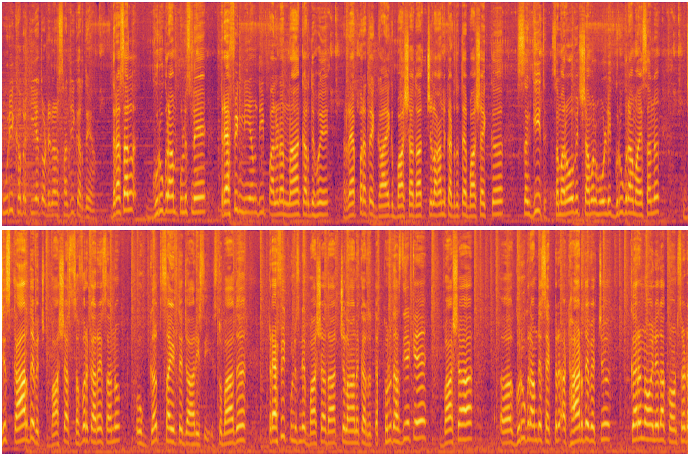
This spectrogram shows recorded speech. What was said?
ਪੂਰੀ ਖਬਰ ਕੀ ਹੈ ਤੁਹਾਡੇ ਨਾਲ ਸਾਂਝੀ ਕਰਦੇ ਹਾਂ। ਦਰਅਸਲ ਗੁਰੂਗ੍ਰਾਮ ਪੁਲਿਸ ਨੇ ਟ੍ਰੈਫਿਕ ਨਿਯਮ ਦੀ ਪਾਲਣਾ ਨਾ ਕਰਦੇ ਹੋਏ ਰੈਪਰ ਅਤੇ ਗਾਇਕ ਬਾਦਸ਼ਾਹ ਦਾ ਚਲਾਨ ਕੱਟ ਦਿੱਤਾ। ਹੈ ਬਾਦਸ਼ਾਹ ਇੱਕ ਸੰਗੀਤ ਸਮਾਰੋਹ ਵਿੱਚ ਸ਼ਾਮਲ ਹੋਣ ਲਈ ਗੁਰੂਗ੍ਰਾਮ ਆਏ ਸਨ ਜਿਸ ਕਾਰ ਦੇ ਵਿੱਚ ਬਾਦਸ਼ਾਹ ਸਫ਼ਰ ਕਰ ਰਹੇ ਸਨ। ਉਹ ਗਲਤ ਸਾਈਡ ਤੇ ਜਾ ਰਹੀ ਸੀ। ਇਸ ਤੋਂ ਬਾਅਦ ਟ੍ਰੈਫਿਕ ਪੁਲਿਸ ਨੇ ਬਾਦਸ਼ਾਹ ਦਾ ਚਲਾਨ ਕਰ ਦਿੱਤਾ। ਤੁਹਾਨੂੰ ਦੱਸ ਦਈਏ ਕਿ ਬਾਦਸ਼ਾਹ ਅ, ਗੁਰੂਗ੍ਰਾਮ ਦੇ ਸੈਕਟਰ 68 ਦੇ ਵਿੱਚ ਕਰਨ ਔਜਲੇ ਦਾ ਕਨਸਰਟ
